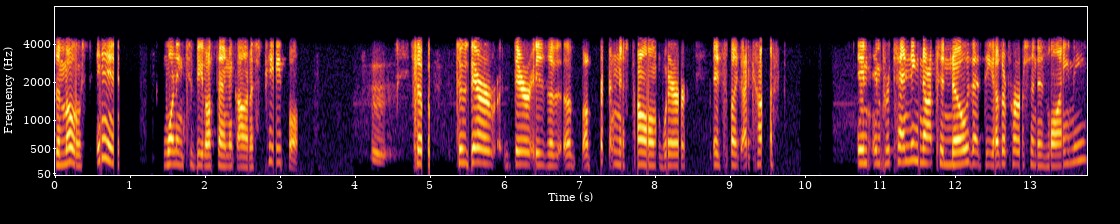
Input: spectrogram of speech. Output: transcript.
the most in wanting to be authentic, honest people. Hmm. So, so there, there is a, a, a part in this poem where it's like I kind of, in, in pretending not to know that the other person is lying me,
